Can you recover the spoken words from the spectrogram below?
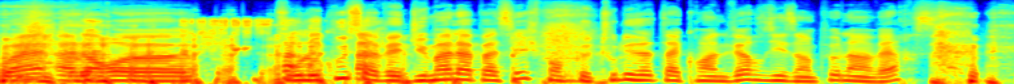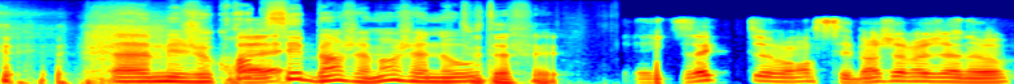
Ouais, alors euh, pour le coup, ça avait du mal à passer. Je pense que tous les attaquants adverses disent un peu l'inverse. Euh, mais je crois Ouais. que c'est Benjamin Janot. Tout à fait. Exactement, c'est Benjamin Janot.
